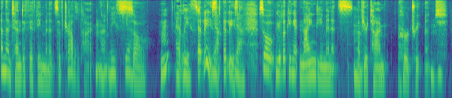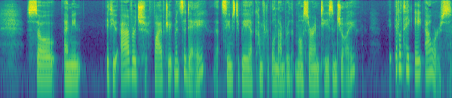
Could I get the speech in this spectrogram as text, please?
and then ten to fifteen minutes of travel time. Mm, at least, yeah. So hmm? at least, at least, Yeah. at least. Yeah. So you're looking at 90 minutes of mm-hmm. your time per treatment. Mm-hmm. So, I mean, if you average five treatments a day, that seems to be a comfortable number that most RMTs enjoy. It'll take eight hours.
